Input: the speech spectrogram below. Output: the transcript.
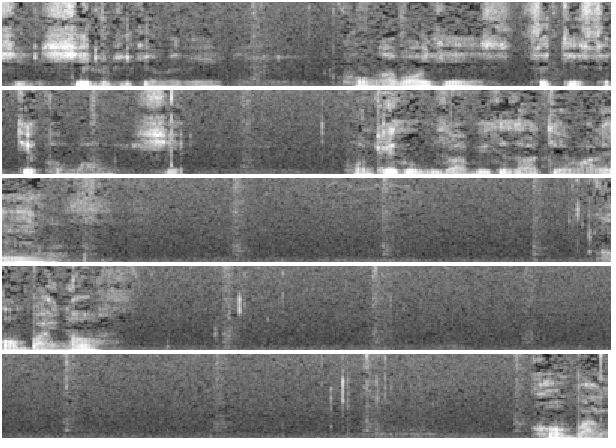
8 8လို့ဖြစ်ခဲ့မယ်လေ ခွန်၅ပေါင်းချင်း17 17ခွန်ပေါင်း8ခွန်ထိတ်ကိုဦးစားပေးကစားတင်ပါတယ်ခွန်ပိုင်နော်ခွန်ပိုင်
